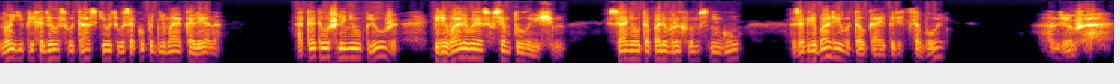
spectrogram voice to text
Ноги приходилось вытаскивать, высоко поднимая колено. От этого шли неуклюже, переваливаясь всем туловищем. Сани утопали в рыхлом снегу, загребали его, толкая перед собой. Андрюша,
